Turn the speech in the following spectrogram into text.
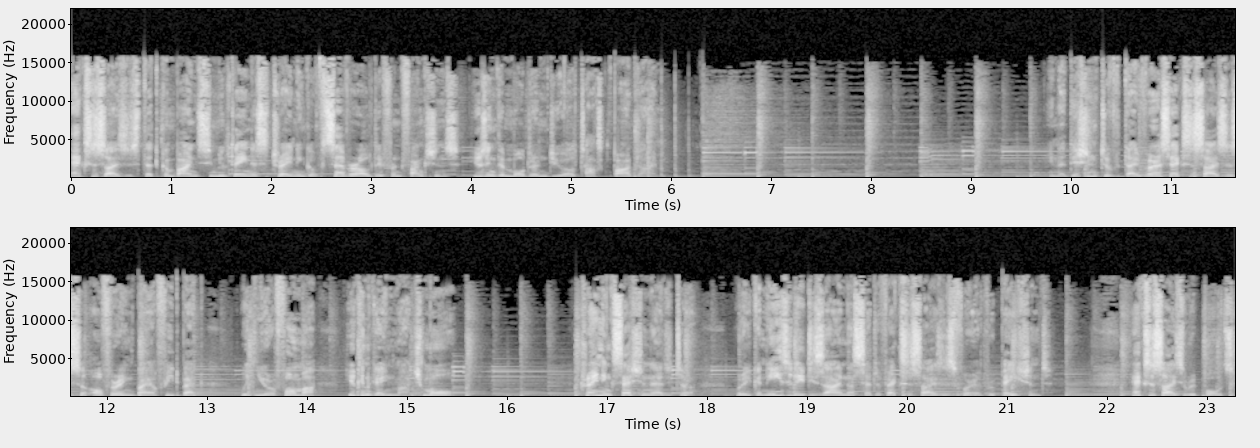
Exercises that combine simultaneous training of several different functions using the modern dual task paradigm. In addition to diverse exercises offering biofeedback, with Neuroforma you can gain much more. Training Session Editor, where you can easily design a set of exercises for every patient. Exercise reports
